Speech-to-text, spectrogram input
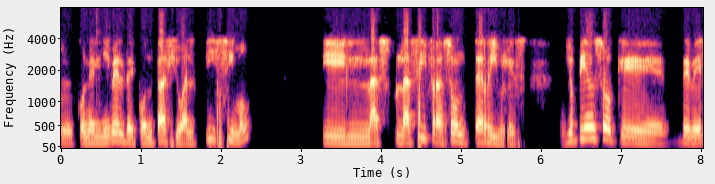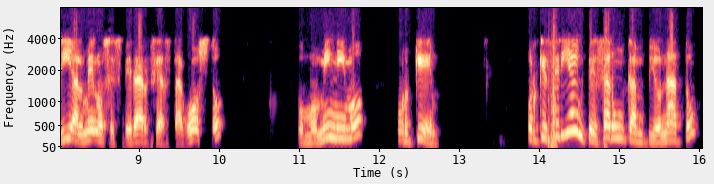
eh, con el nivel de contagio altísimo y las, las cifras son terribles. Yo pienso que debería al menos esperarse hasta agosto, como mínimo. ¿Por qué? Porque sería empezar un campeonato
